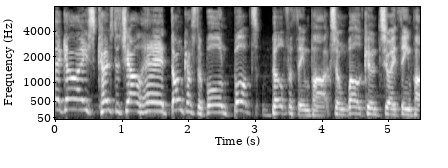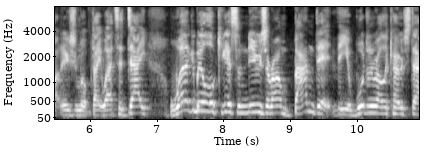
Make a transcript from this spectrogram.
there guys, Coaster Chall here, Doncaster born, but built for theme parks, and welcome to a theme park newsroom update where today we're going to be looking at some news around Bandit, the wooden roller coaster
